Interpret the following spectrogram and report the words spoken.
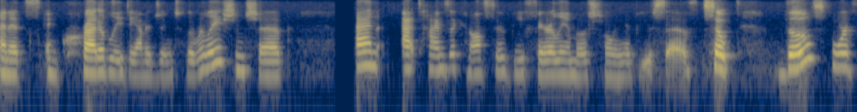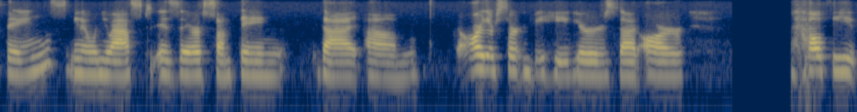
And it's incredibly damaging to the relationship. And at times, it can also be fairly emotionally abusive. So, those four things, you know, when you asked, is there something that, um, are there certain behaviors that are healthy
